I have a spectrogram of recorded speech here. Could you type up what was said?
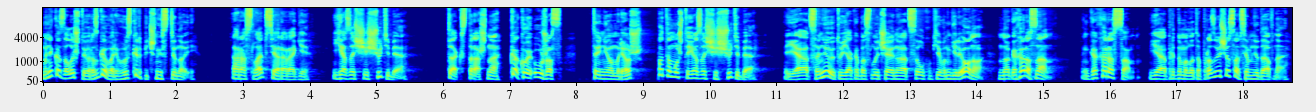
Мне казалось, что я разговариваю с кирпичной стеной. «Расслабься, Рараги. Я защищу тебя». «Так страшно. Какой ужас!» «Ты не умрёшь, потому что я защищу тебя». Я оценю эту якобы случайную отсылку к Евангелиону, но Гахара-сан... Гахара-сан. Я придумал это прозвище совсем недавно.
